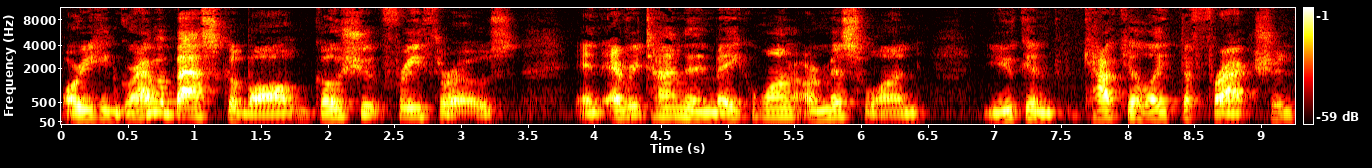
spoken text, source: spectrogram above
or you can grab a basketball, go shoot free throws, and every time they make one or miss one, you can calculate the fraction,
